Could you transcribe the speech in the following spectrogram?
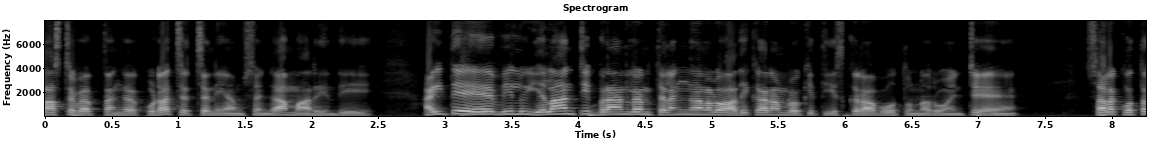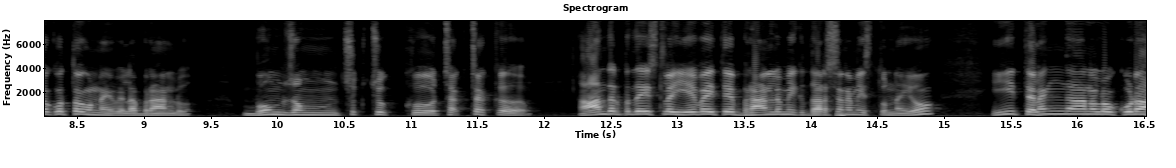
రాష్ట్ర వ్యాప్తంగా కూడా చర్చనీయాంశంగా మారింది. అయితే వీళ్ళు ఎలాంటి బ్రాండ్లను తెలంగాణలో అధికారంలోకి తీసుకురాబోతున్నారు అంటే చాలా కొత్త కొత్తగా ఉన్నాయి వీళ్ళ బ్రాండ్లు. బుమ్ జుమ్ చుక్ చుక్ చక్ చక్. ఆంధ్రప్రదేశ్లో ఏవైతే బ్రాండ్లు మీకు దర్శనమిస్తున్నాయో ఈ తెలంగాణలో కూడా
